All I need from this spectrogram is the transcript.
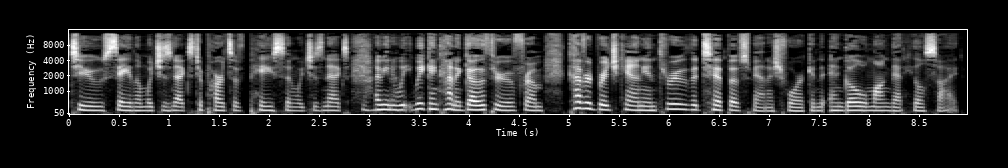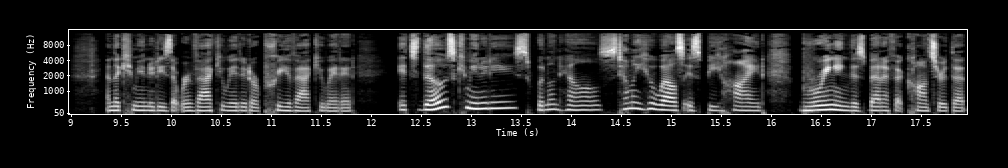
to Salem, which is next to parts of Payson, which is next. Mm-hmm. I mean, we, we can kind of go through from Covered Bridge Canyon through the tip of Spanish Fork and, and go along that hillside and the communities that were evacuated or pre-evacuated it's those communities, Woodland Hills. Tell me who else is behind bringing this benefit concert that,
